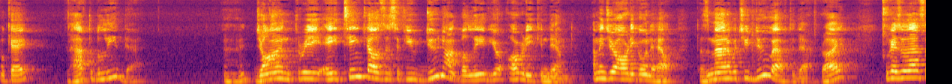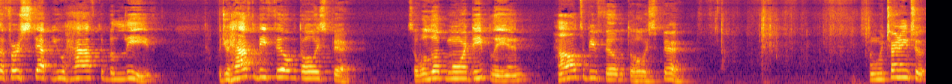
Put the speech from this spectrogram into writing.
Okay? You have to believe that. Uh-huh. John 3 18 tells us if you do not believe, you're already condemned. That means you're already going to hell. Doesn't matter what you do after that, right? Okay, so that's the first step. You have to believe, but you have to be filled with the Holy Spirit. So we'll look more deeply in how to be filled with the Holy Spirit. And we're turning to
